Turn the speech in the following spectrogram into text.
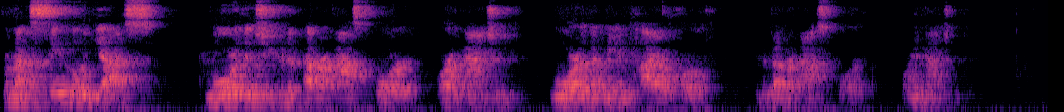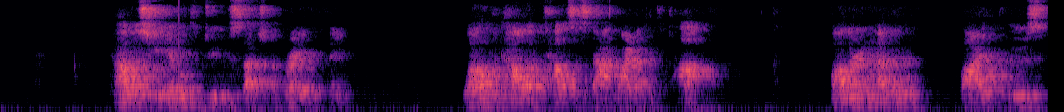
from that single yes, more than she could have ever asked for or imagined, more than the entire world could have ever asked for or imagined. How was she able to do such a brave thing? Well, the collect tells us that right up at the top. Father in heaven, by whose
